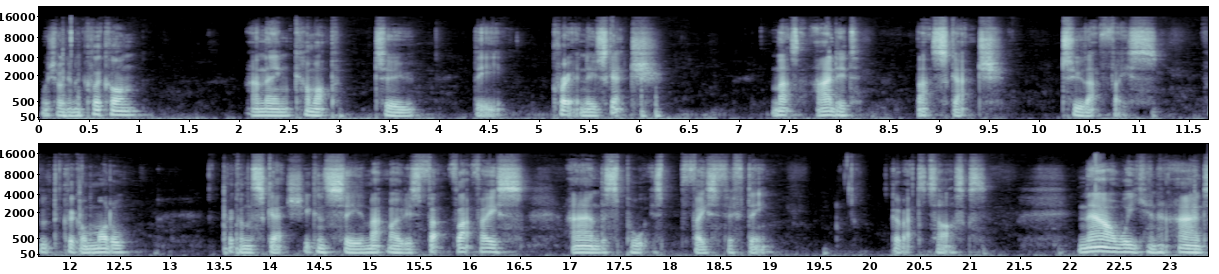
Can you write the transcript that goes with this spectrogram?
which I'm going to click on and then come up to the create a new sketch. And that's added that sketch to that face. Click on model, click on the sketch. You can see the map mode is flat face and the support is face 15. Go back to tasks. Now we can add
